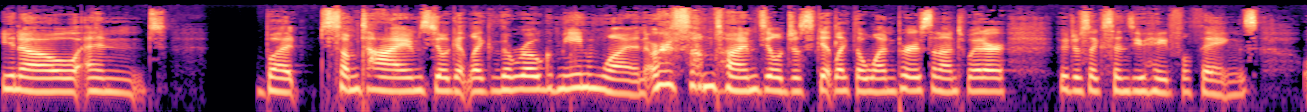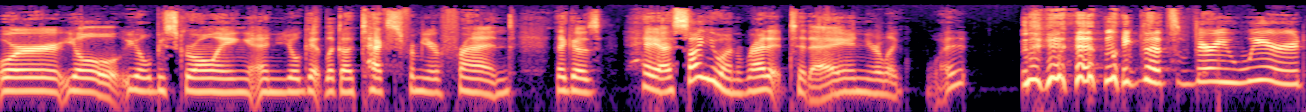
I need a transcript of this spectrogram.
you know, and but sometimes you'll get like the rogue mean one, or sometimes you'll just get like the one person on Twitter who just like sends you hateful things, or you'll you'll be scrolling and you'll get like a text from your friend that goes, "Hey, I saw you on Reddit today," and you're like, "What?" like that's very weird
